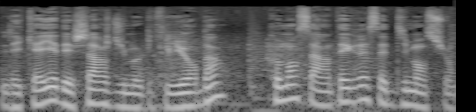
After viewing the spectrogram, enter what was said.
Les cahiers des charges du mobilier urbain commencent à intégrer cette dimension.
